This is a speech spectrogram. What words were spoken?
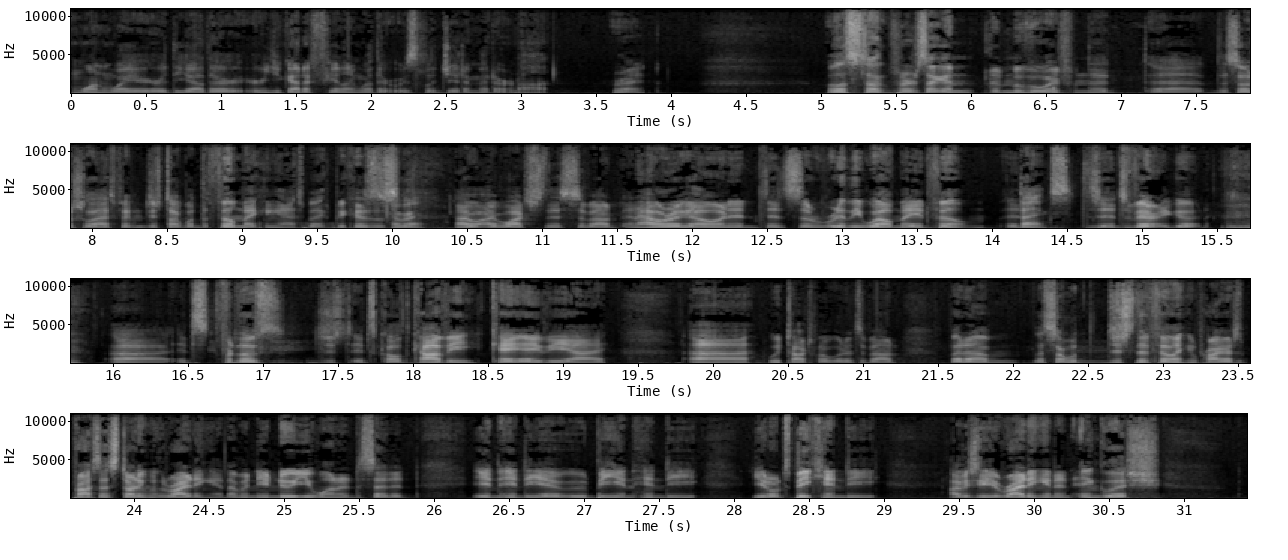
one way or the other, or you got a feeling whether it was legitimate or not. Right. Well, let's talk for a second. and Move away from the uh, the social aspect and just talk about the filmmaking aspect because Okay. I, I watched this about an hour ago and it, it's a really well made film. It- Thanks. It's, it's very good. Uh, it's for those just it's called Kavi K A V I. Uh, we talked about what it's about, but um, let's start with just the filmmaking progress, process, starting with writing it. I mean, you knew you wanted to set it in India; it would be in Hindi. You don't speak Hindi. Obviously, you're writing it in English.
